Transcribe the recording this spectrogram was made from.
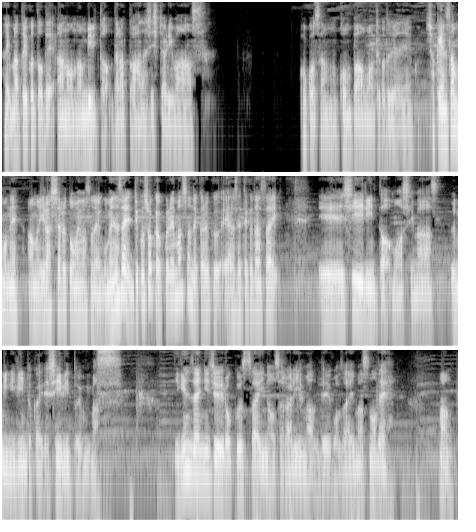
はい。まあ、ということで、あの、のんびりとだらっとお話ししております。ココさんもこんばんはということでね、初見さんもね、あの、いらっしゃると思いますので、ごめんなさい。自己紹介遅れましたので、軽くやらせてください。えー、シーリンと申します。海にリンと書いてシーリンと読みます。現在26歳のサラリーマンでございますので、まあ、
